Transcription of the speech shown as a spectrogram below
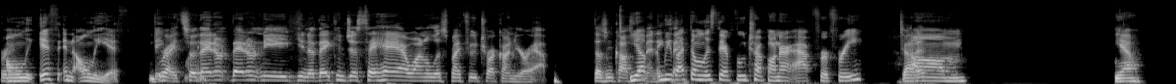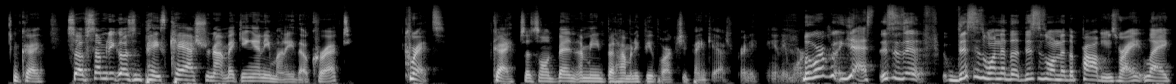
Right. only if and only if they Right. So money. they don't they don't need, you know, they can just say, Hey, I want to list my food truck on your app. Doesn't cost yep them anything. we let them list their food truck on our app for free Got it? um yeah okay. So if somebody goes and pays cash, you're not making any money though, correct? correct Okay. So it's only been I mean, but how many people are actually paying cash for anything anymore? but we're yes this is it this is one of the this is one of the problems right like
